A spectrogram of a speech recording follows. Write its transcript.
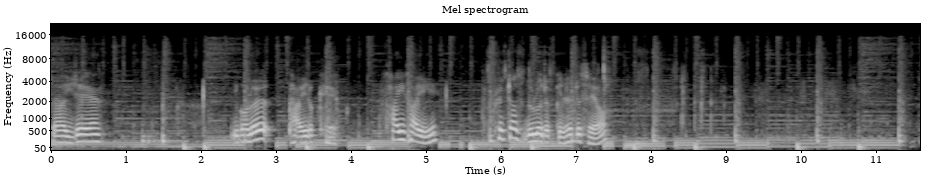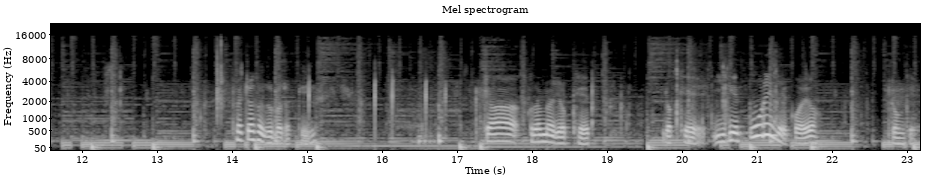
자, 이제 이거를 다 이렇게 사이사이 펼쳐서 눌러잡기를 해주세요. 펼쳐서 눌러잡기. 자, 그러면 이렇게, 이렇게, 이게 뿔이 될 거예요. 이런 게.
